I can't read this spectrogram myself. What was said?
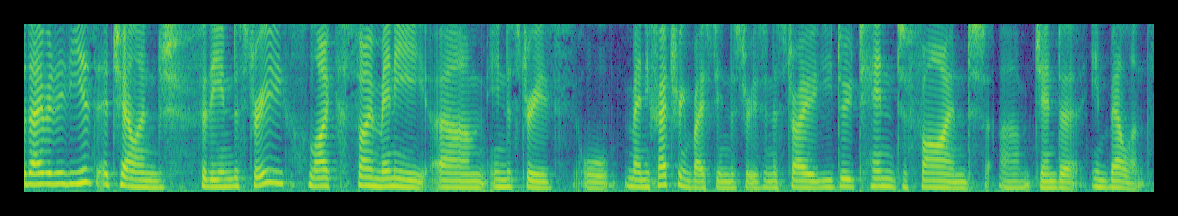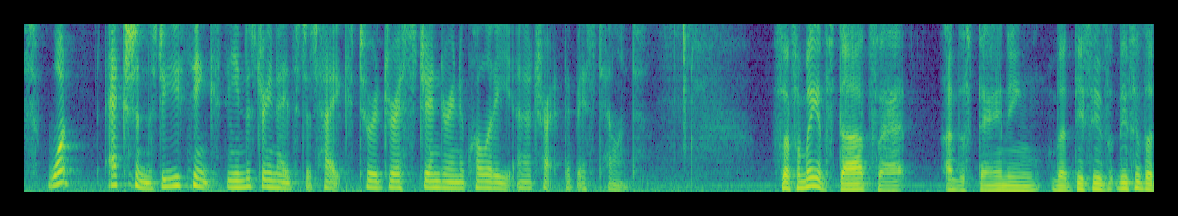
David, it is a challenge for the industry. Like so many um, industries or manufacturing based industries in Australia, you do tend to find um, gender imbalance. What actions do you think the industry needs to take to address gender inequality and attract the best talent? So, for me, it starts at understanding that this is this is a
